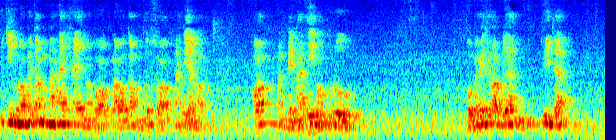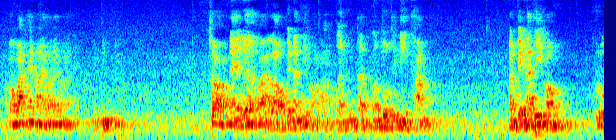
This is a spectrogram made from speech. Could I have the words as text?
ที่จริงเราไม่ต้องมาให้ใครมาบอกเราต้องทดสอบนักเรียนหรอก เพราะมันเป็นหน้าที่ของครู ผมไม่ค่อยชอบเรื่องที่จะเอามาวัดให้หน่อยวัดให้หน่อย ชอบในเรื่องว่าเราเป็นหน้าที่ของเราเหมือนท่านนนทูที่นี่ทำมันเป็นหน้าที่ของครู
